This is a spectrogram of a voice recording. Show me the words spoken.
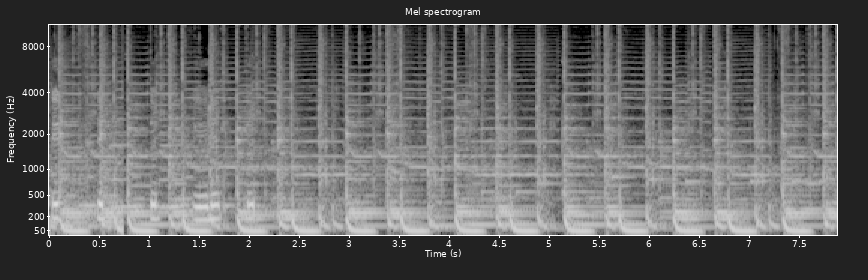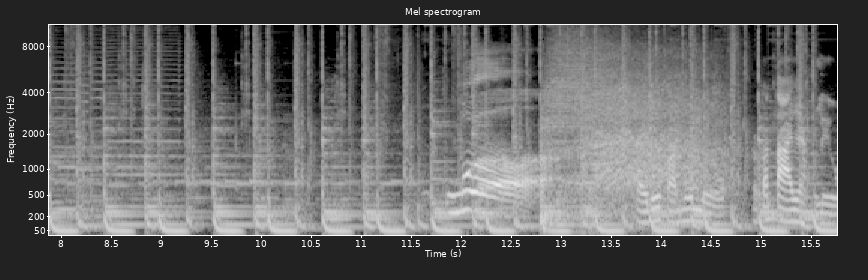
ตึ๊ดตึ๊ดตึ๊ดตึ๊ดตึ๊ดว้าวไปด้วยความรวดเร็ว แล้วก็ตายอย่างเร็ว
